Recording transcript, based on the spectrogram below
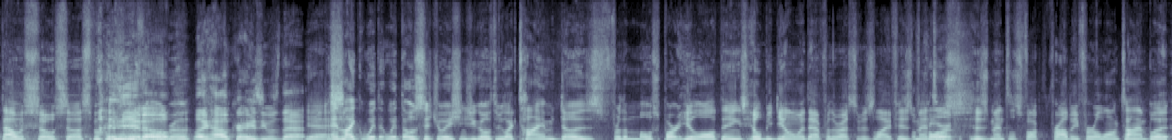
that was so sus by the you NFL, know, bro. like how crazy was that? Yeah, and like with with those situations you go through, like time does for the most part heal all things. He'll be dealing with that for the rest of his life. His mental his mental's fucked probably for a long time, but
